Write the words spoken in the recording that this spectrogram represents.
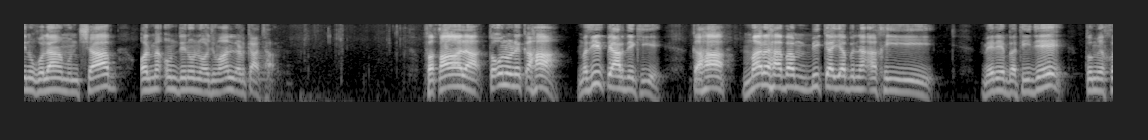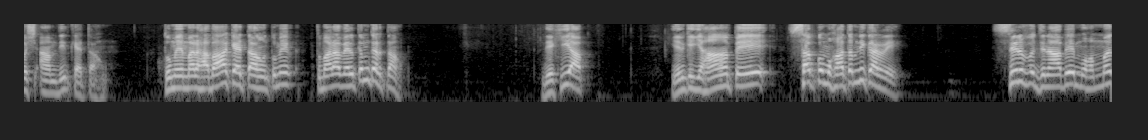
دن غلام انشاب اور میں ان دنوں نوجوان لڑکا تھا۔ فقالا تو انہوں نے کہا، مزید پیار دیکھیے، کہا مرحبم بک یبن اخی میرے بتیجے تمہیں خوش آمدید کہتا ہوں۔ تمہیں مرحبا کہتا ہوں، تمہیں تمہارا ویلکم کرتا ہوں۔ دیکھیے آپ یعنی کہ یہاں پہ سب کو مخاطب نہیں کر رہے۔ صرف جناب محمد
